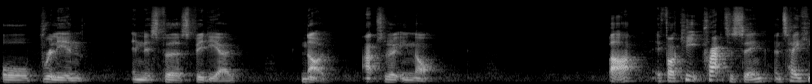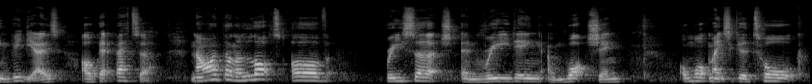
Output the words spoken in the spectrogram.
or brilliant in this first video? No, absolutely not. But if I keep practicing and taking videos, I'll get better. Now I've done a lot of research and reading and watching on what makes a good talk,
